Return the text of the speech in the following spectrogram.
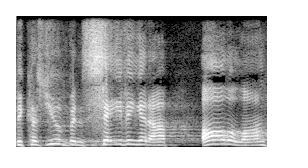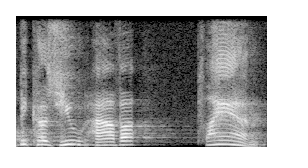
because you've been saving it up all along because you have a plan.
